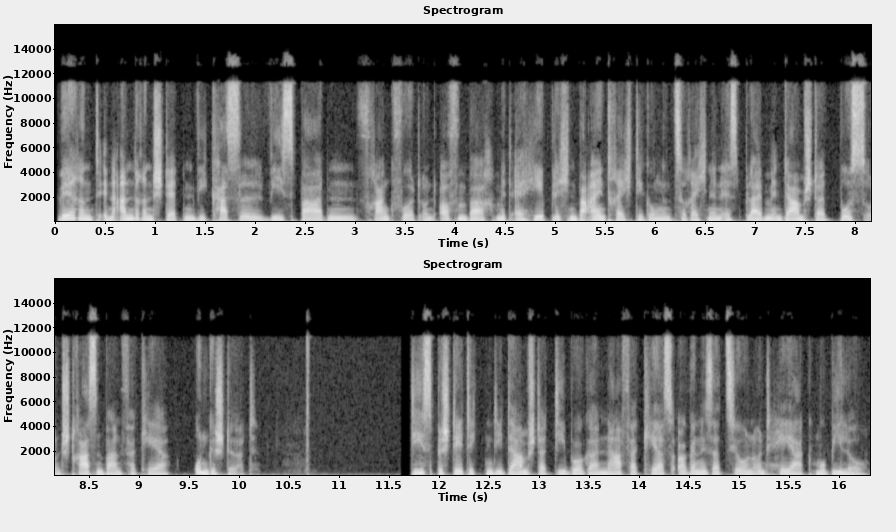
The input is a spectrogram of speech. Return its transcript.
Während in anderen Städten wie Kassel, Wiesbaden, Frankfurt und Offenbach mit erheblichen Beeinträchtigungen zu rechnen ist, bleiben in Darmstadt Bus- und Straßenbahnverkehr ungestört. Dies bestätigten die Darmstadt-Dieburger Nahverkehrsorganisation und HEAG Mobilo.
